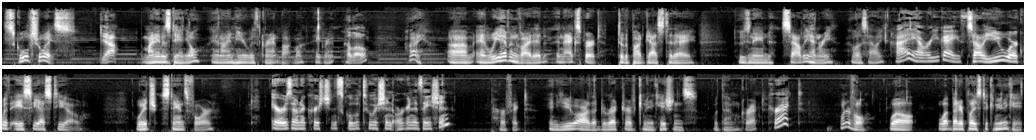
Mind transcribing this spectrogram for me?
school choice. Yeah. My name is Daniel, and I'm here with Grant Botma. Hey, Grant. Hello. Hi. Um, and we have invited an expert to the podcast today who's named Sally Henry. Hello, Sally. Hi, how are you guys? Sally, you work with ACSTO, which stands for Arizona Christian School Tuition Organization. Perfect. And you are the director of communications with them, correct? Correct. Wonderful. Well, what better place to communicate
